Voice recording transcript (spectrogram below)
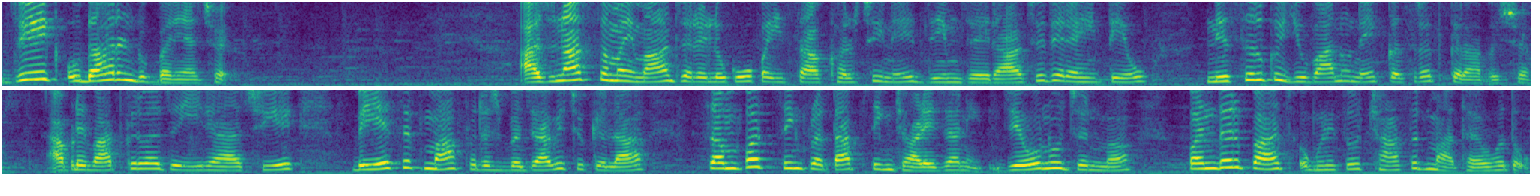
જે એક ઉદાહરણરૂપ બન્યા છે. આજના સમયમાં જ્યારે લોકો પૈસા ખર્ચીને જીમ જઈ રહ્યા છે ત્યારે અહીં તેઓ નિઃશુલ્ક યુવાનોને કસરત કરાવે છે. આપણે વાત કરવા જઈ રહ્યા છીએ બીએસએફમાં ફરજ બજાવી ચૂકેલા સંપતસિંહ પ્રતાપસિંહ જાડેજાની. જેઓનો જન્મ પંદર પાંચ ઓગણીસો છાસઠમાં થયો હતો.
